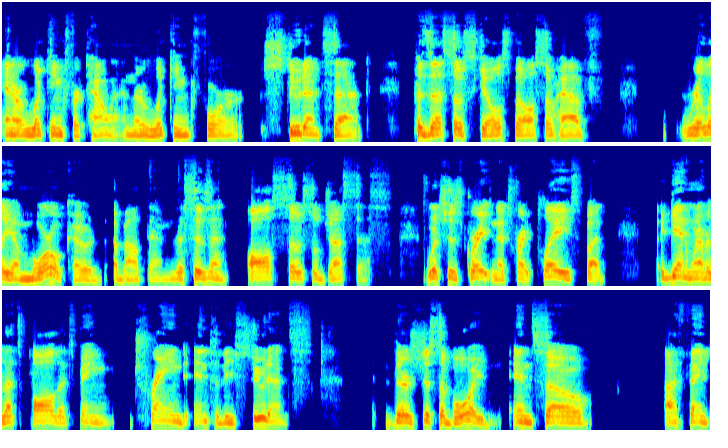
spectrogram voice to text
and are looking for talent and they're looking for students that possess those skills but also have really a moral code about them. This isn't all social justice, which is great in its right place, but again, whenever that's all that's being trained into these students, there's just a void. And so I think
